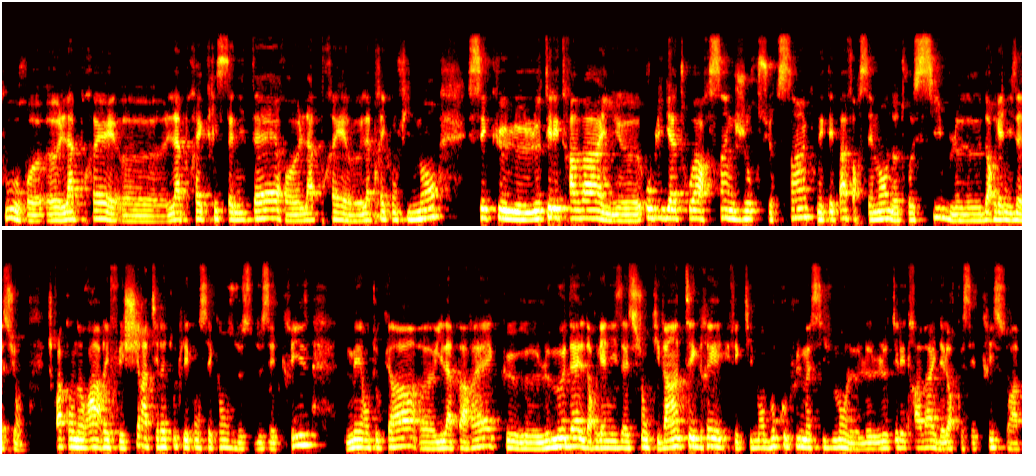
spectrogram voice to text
pour euh, euh, l'après euh, l'après crise sanitaire, l'après confinement, c'est que le, télétravail obligatoire 5 jours sur 5 n'était pas forcément notre cible d'organisation. Je crois qu'on aura à réfléchir à tirer toutes les conséquences de cette crise mais en tout cas, euh, il apparaît que le modèle d'organisation qui va intégrer effectivement beaucoup plus massivement le, télétravail dès lors que cette crise sera,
